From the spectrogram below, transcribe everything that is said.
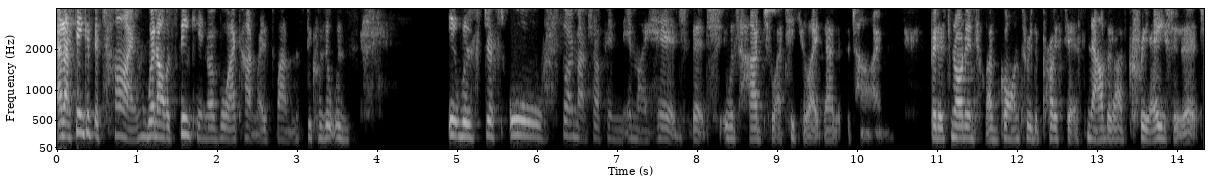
and i think at the time when i was thinking of well i can't raise funds because it was it was just all so much up in in my head that it was hard to articulate that at the time. But it's not until i've gone through the process now that i've created it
